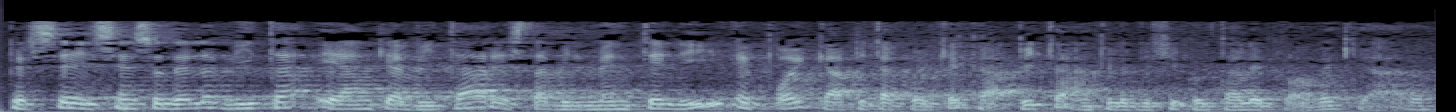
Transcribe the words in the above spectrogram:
Per sé il senso della vita è anche abitare stabilmente lì e poi capita quel che capita, anche le difficoltà, le prove, è chiaro.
